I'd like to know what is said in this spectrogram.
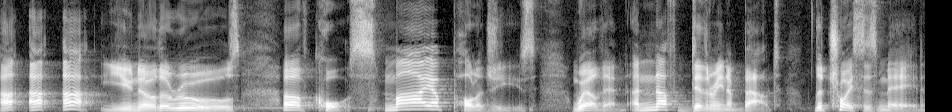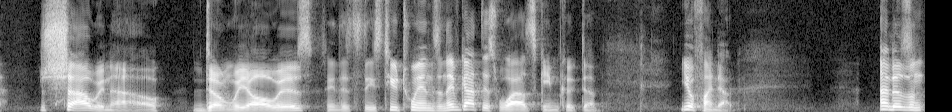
Ah, ah, ah, you know the rules. Of course, my apologies. Well then, enough dithering about. The choice is made. Shall we now? Don't we always? See, it's these two twins, and they've got this wild scheme cooked up. You'll find out. And as an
